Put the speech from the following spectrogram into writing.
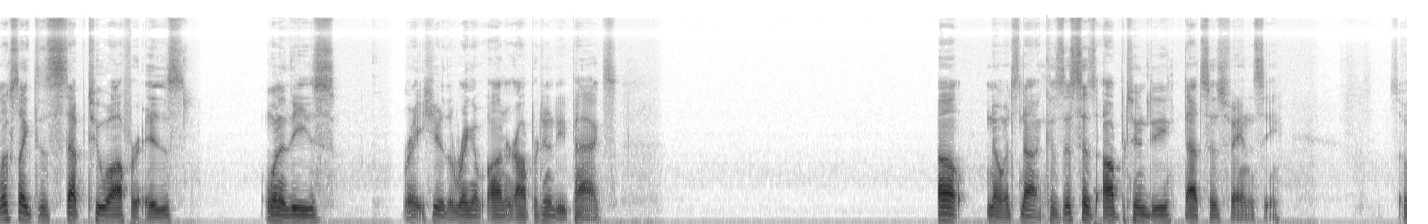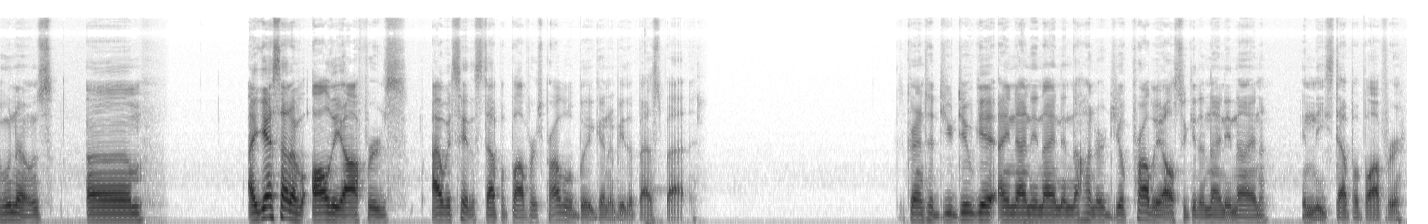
Looks like the step two offer is one of these right here, the Ring of Honor opportunity packs. Oh, no, it's not, because this says opportunity, that says fantasy. So who knows? Um, I guess out of all the offers, I would say the step up offer is probably going to be the best bet. Granted, you do get a 99 in the 100, you'll probably also get a 99 in the step up offer.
